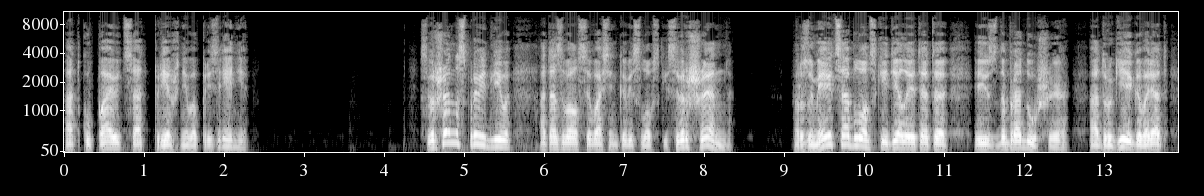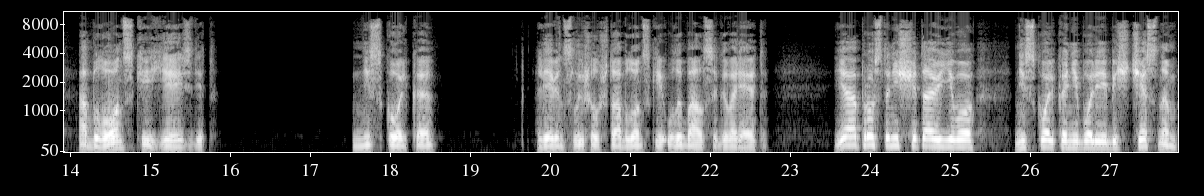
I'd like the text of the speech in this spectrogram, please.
откупаются от прежнего презрения. Совершенно справедливо, — отозвался Васенька Весловский. Совершенно. Разумеется, Облонский делает это из добродушия, а другие говорят Облонский ездит. Нисколько. Левин слышал, что Облонский улыбался, говоря это. Я просто не считаю его нисколько не более бесчестным,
